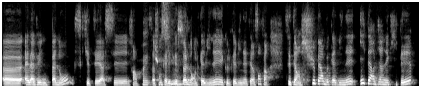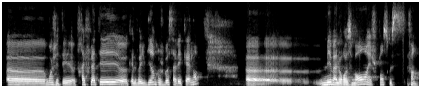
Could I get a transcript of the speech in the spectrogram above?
elle avait une panneau, ce qui était assez, enfin sachant qu'elle était seule dans le cabinet et que le cabinet était intéressant. Enfin, c'était un superbe cabinet, hyper bien équipé. moi j'étais très flattée qu'elle veuille bien que je bosse avec elle. Mais malheureusement, et je pense que, enfin,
